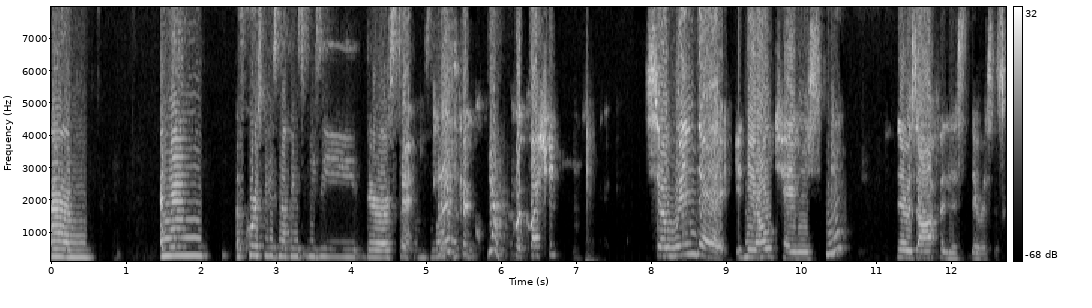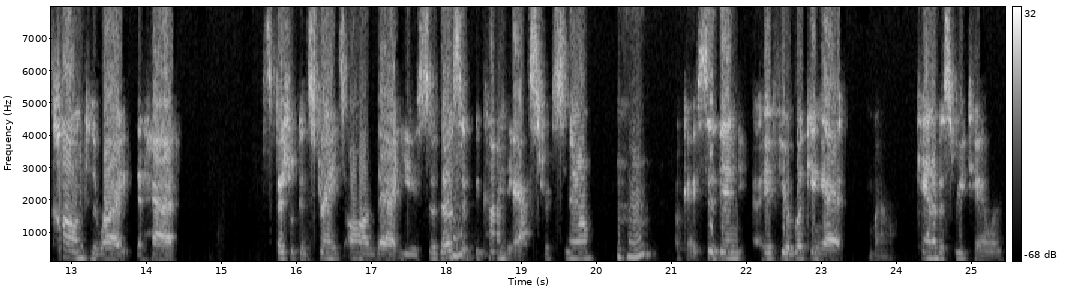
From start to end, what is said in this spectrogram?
Um, and then, of course, because nothing's easy, there are still things Can I ask a Yeah. quick question? So when the, in the old tables, Mhm. there was often this, there was this column to the right that had special constraints on that use. So those have become the asterisks now. Mhm. Okay, so then if you're looking at, well, cannabis retailer,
